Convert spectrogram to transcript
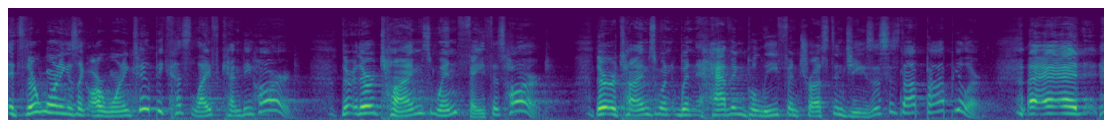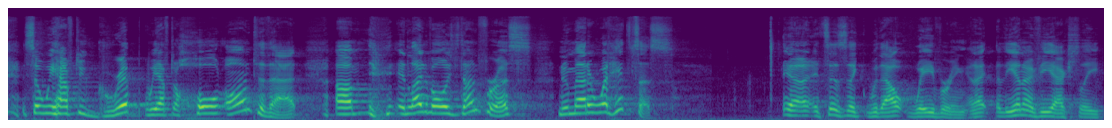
it's their warning is like our warning too, because life can be hard. There, there are times when faith is hard. There are times when, when having belief and trust in Jesus is not popular. And so we have to grip, we have to hold on to that um, in light of all he's done for us, no matter what hits us. Yeah, it says like without wavering. And I, the NIV actually,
